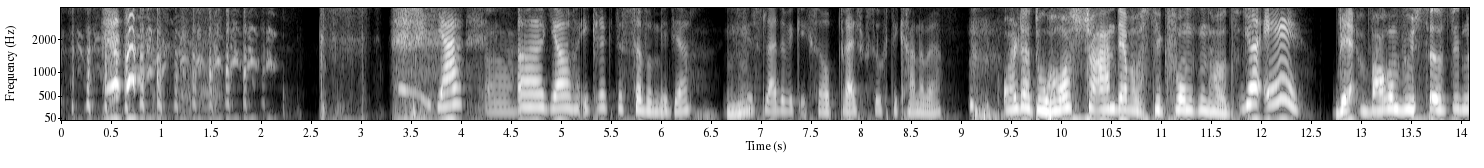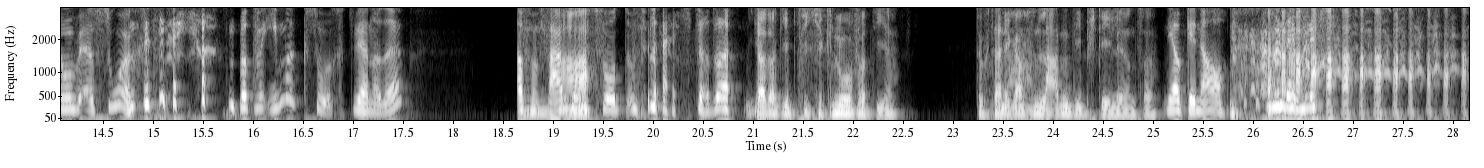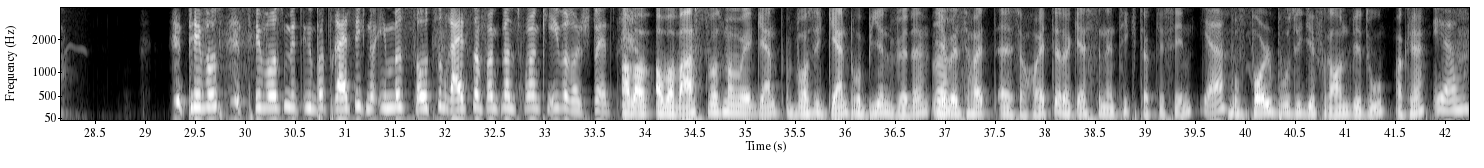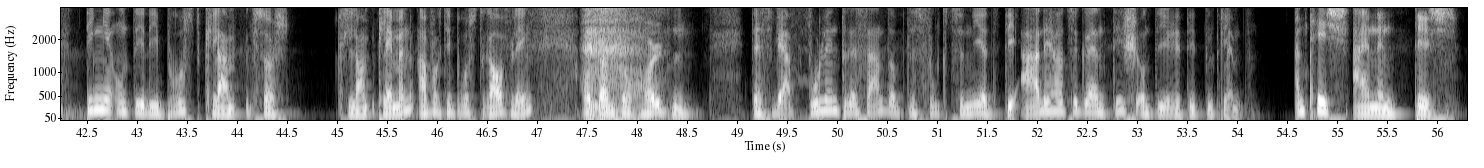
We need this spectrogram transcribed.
Ja, Ah. äh, ja, ich krieg das selber mit, ja. Mhm. Es ist leider wirklich so, ab 30 sucht die keiner mehr. Alter, du hast schon einen, der was dich gefunden hat. Ja, eh. Wer, warum wüsstest du, dass die nur wer sucht? Man will immer gesucht werden, oder? Auf einem. Fahndungsfoto vielleicht, oder? Ja, da gibt sicher genug von dir. Durch deine ganzen Ladendiebstähle und so. Ja, genau. Nämlich. Die was, die, was mit über 30 noch immer so zum Reißen anfängt, wenn es vor einem Kiewerer steht. Aber, aber weißt du, was, man mal gern, was ich gern probieren würde? Ich Was? habe jetzt heute, also heute oder gestern einen TikTok gesehen, Ja. wo vollbusige Frauen wie du, okay, Ja. Dinge unter die Brust klamm, so klamm, klemmen, einfach die Brust drauflegen und dann so halten. Das wäre voll interessant, ob das funktioniert. Die eine hat sogar einen Tisch unter ihre Titten klemmt. An Tisch. Einen Tisch.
